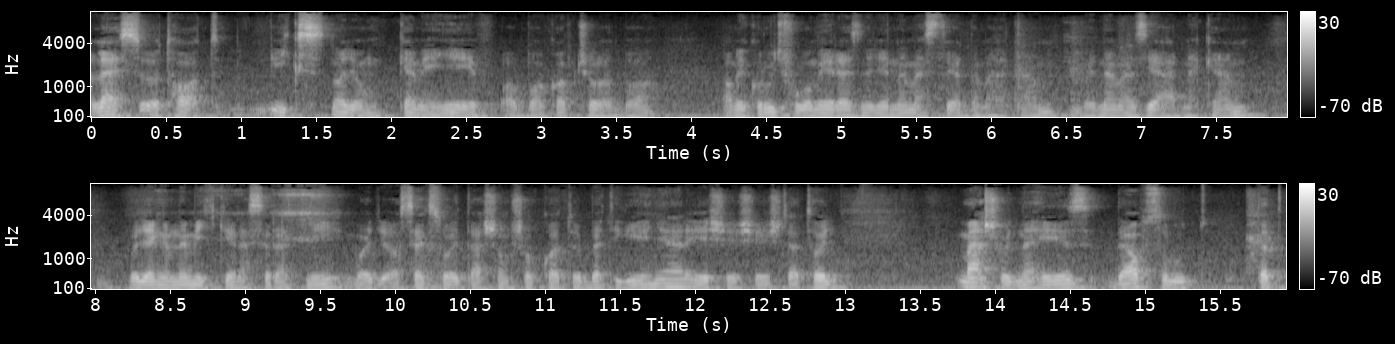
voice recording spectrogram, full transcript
Lesz 5-6 x nagyon kemény év abban a kapcsolatban, amikor úgy fogom érezni, hogy én nem ezt érdemeltem, vagy nem ez jár nekem, vagy engem nem így kéne szeretni, vagy a szexualitásom sokkal többet igényel, és, és, és. Tehát, hogy máshogy nehéz, de abszolút, tehát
